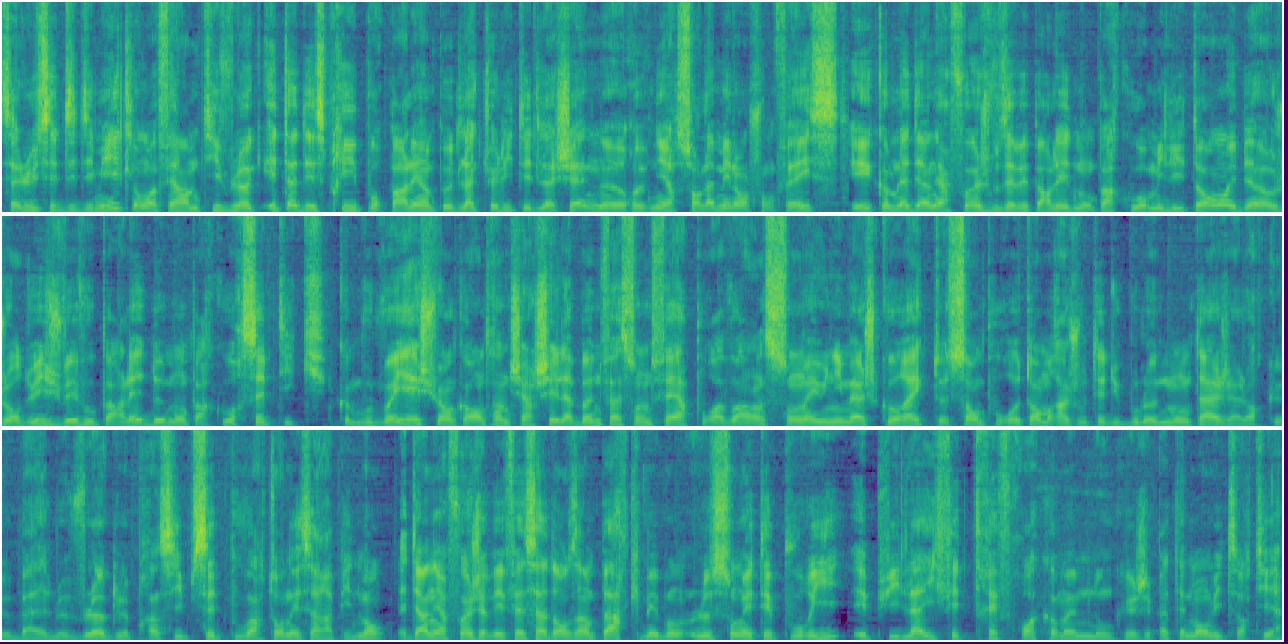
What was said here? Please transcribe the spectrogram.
Salut, c'est Didimit, on va faire un petit vlog état d'esprit pour parler un peu de l'actualité de la chaîne, euh, revenir sur la Mélenchon Face, et comme la dernière fois je vous avais parlé de mon parcours militant, et eh bien aujourd'hui je vais vous parler de mon parcours sceptique. Comme vous le voyez, je suis encore en train de chercher la bonne façon de faire pour avoir un son et une image correcte sans pour autant me rajouter du boulot de montage alors que bah, le vlog, le principe c'est de pouvoir tourner ça rapidement. La dernière fois j'avais fait ça dans un parc, mais bon, le son était pourri, et puis là il fait très froid quand même, donc euh, j'ai pas tellement envie de sortir.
